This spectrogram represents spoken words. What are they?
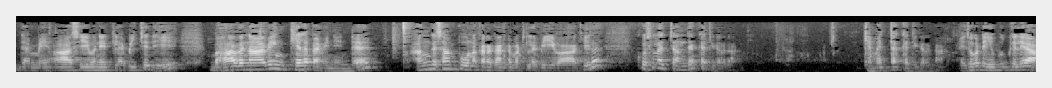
දැන් මේ ආශේවනෙත් ලැබිච්චදී භාවනාවෙන් කෙල පැමිණෙන්න අංග සම්පූර්ණ කරගන්න මට ලැබීවා කියලා කුසල ඡන්දයක් ඇති කරගන්න. කැමැත්තක් ඇති කරගන්න. එතකොට මේ පුද්ගලයා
